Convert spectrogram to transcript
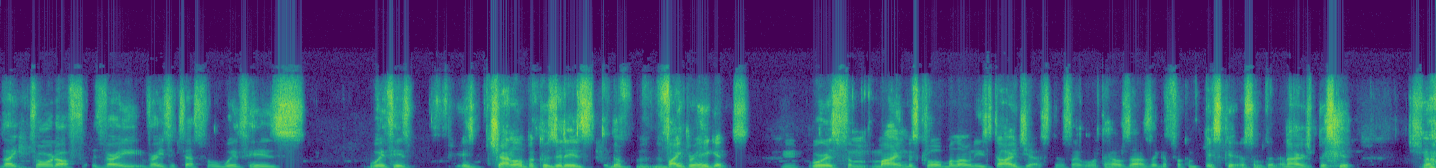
like Tordoff is very, very successful with his, with his, his channel because it is the Viper Higgins. Mm. Whereas for mine was called Maloney's Digest, and it's like, what the hell is that? It's like a fucking biscuit or something, an Irish biscuit. You know,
